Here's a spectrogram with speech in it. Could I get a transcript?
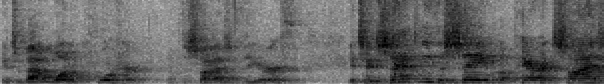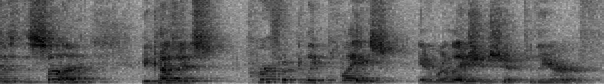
It's about one quarter of the size of the earth. It's exactly the same apparent size as the sun because it's perfectly placed in relationship to the earth.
